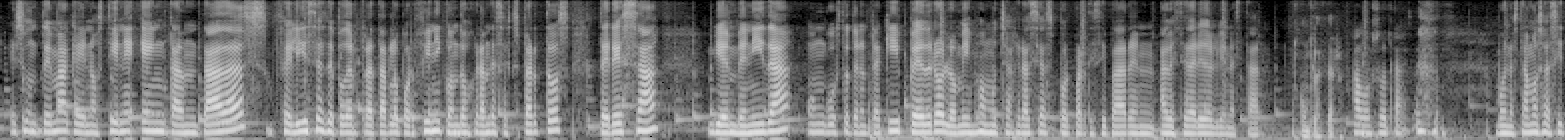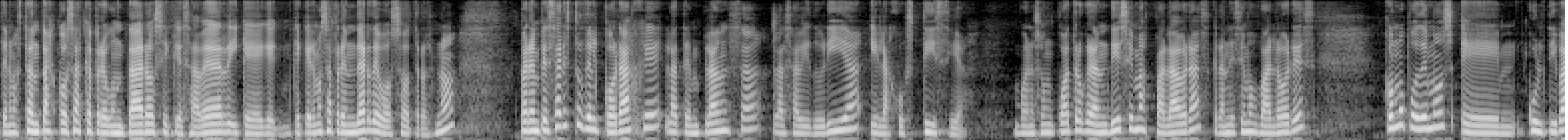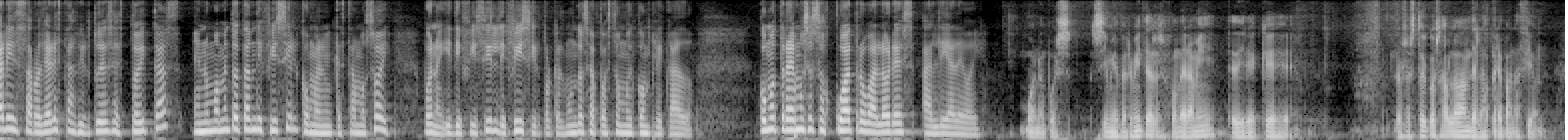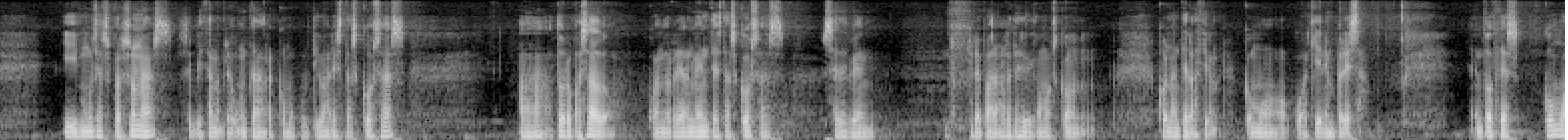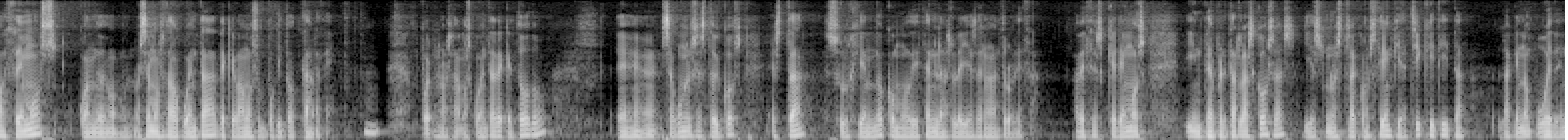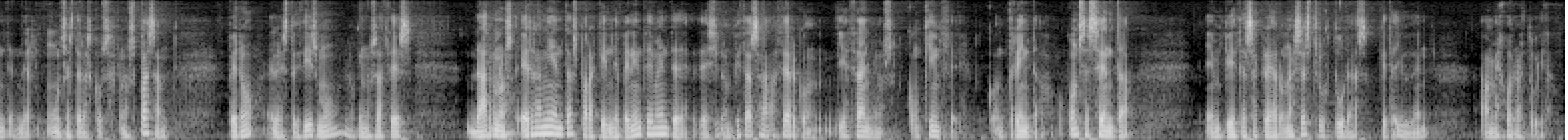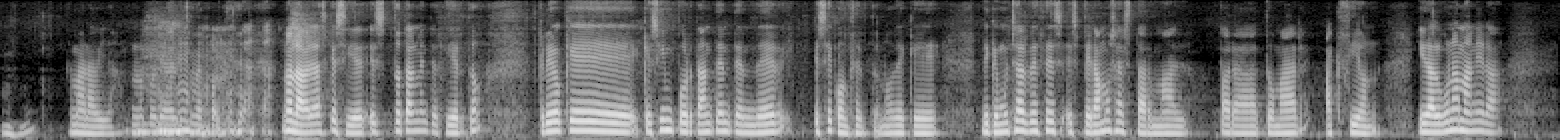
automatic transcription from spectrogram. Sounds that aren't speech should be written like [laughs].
Es un tema que nos tiene encantadas, felices de poder tratarlo por fin y con dos grandes expertos. Teresa, bienvenida, un gusto tenerte aquí. Pedro, lo mismo, muchas gracias por participar en Abecedario del Bienestar. Un placer. A vosotras. [laughs] Bueno, estamos así, tenemos tantas cosas que preguntaros y que saber y que, que queremos aprender de vosotros, ¿no? Para empezar, esto del coraje, la templanza, la sabiduría y la justicia. Bueno, son cuatro grandísimas palabras, grandísimos valores ¿Cómo podemos eh, cultivar y desarrollar estas virtudes estoicas en un momento tan difícil como en el que estamos hoy? Bueno, y difícil, difícil, porque el mundo se ha puesto muy complicado. ¿Cómo traemos esos cuatro valores al día de hoy? Bueno, pues si me permites responder a mí, te diré que los estoicos hablaban de la preparación. Y muchas personas se empiezan a preguntar cómo cultivar estas cosas a toro pasado, cuando realmente estas cosas se deben [laughs] preparar, digamos, con, con antelación, como cualquier empresa. Entonces, ¿cómo hacemos cuando nos hemos dado cuenta de que vamos un poquito tarde? Mm. Pues nos damos cuenta de que todo, eh, según los estoicos, está surgiendo como dicen las leyes de la naturaleza. A veces queremos interpretar las cosas y es nuestra conciencia chiquitita la que no puede entender muchas de las cosas que nos pasan. Pero el estoicismo lo que nos hace es darnos herramientas para que independientemente de si lo empiezas a hacer con 10 años, con 15 con 30 o con 60, empieces a crear unas estructuras que te ayuden a mejorar tu vida. Qué maravilla, no lo podría haber dicho mejor. [laughs] no, la verdad es que sí, es totalmente cierto. Creo que, es importante entender ese concepto, ¿no? de, que, de que muchas veces esperamos a estar mal para tomar acción. Y de alguna manera,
